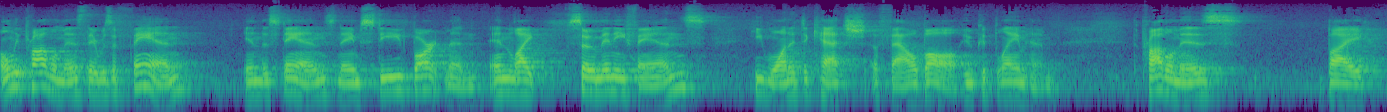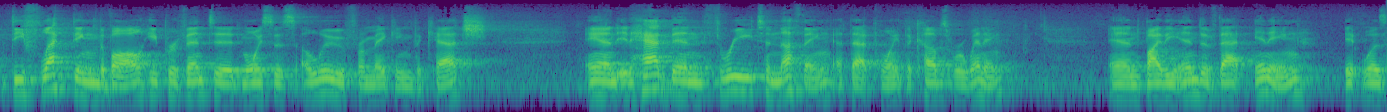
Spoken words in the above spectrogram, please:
Only problem is there was a fan in the stands named Steve Bartman, and like so many fans, he wanted to catch a foul ball. Who could blame him? The problem is by deflecting the ball, he prevented Moises Alou from making the catch. And it had been three to nothing at that point. The Cubs were winning. And by the end of that inning, it was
